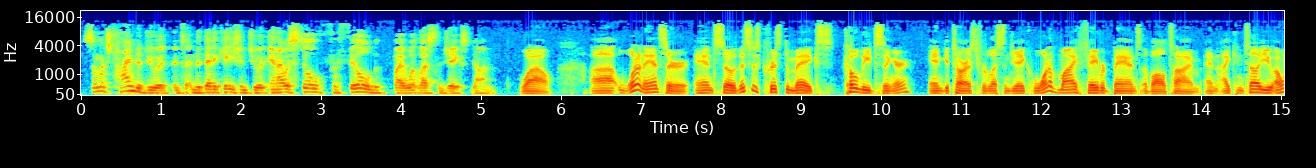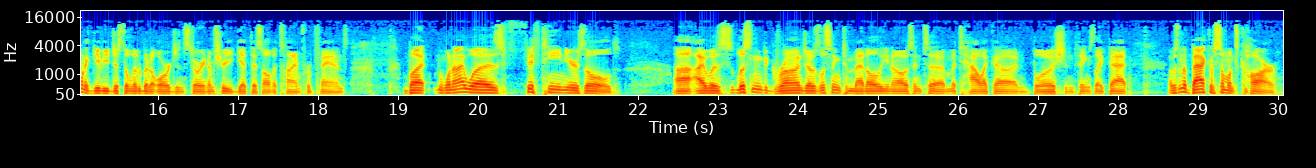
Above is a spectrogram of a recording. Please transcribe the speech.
so much time to do it and, and the dedication to it, and I was still fulfilled by what Less Than Jake's done. Wow. Uh, what an answer. And so this is Chris DeMakes, co-lead singer and guitarist for Less Than Jake, one of my favorite bands of all time. And I can tell you, I want to give you just a little bit of origin story, and I'm sure you get this all the time from fans. But when I was 15 years old, uh, I was listening to grunge. I was listening to metal. You know, I was into Metallica and Bush and things like that. I was in the back of someone's car,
